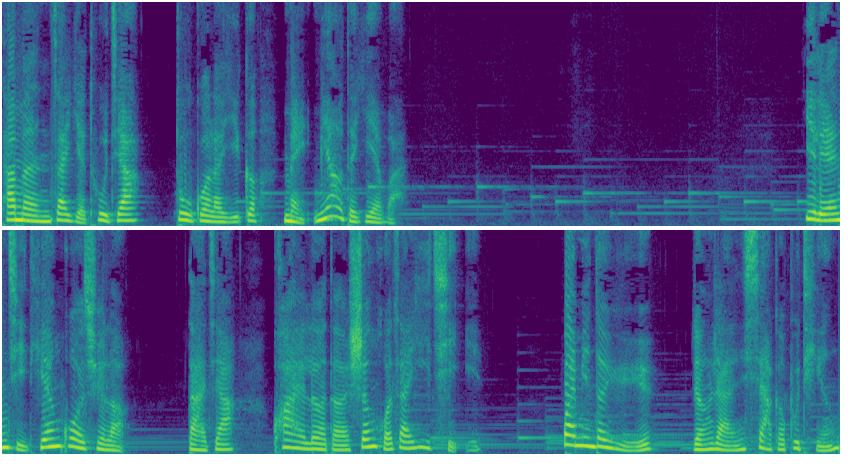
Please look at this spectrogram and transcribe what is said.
他们在野兔家度过了一个美妙的夜晚。一连几天过去了，大家快乐地生活在一起，外面的雨仍然下个不停。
